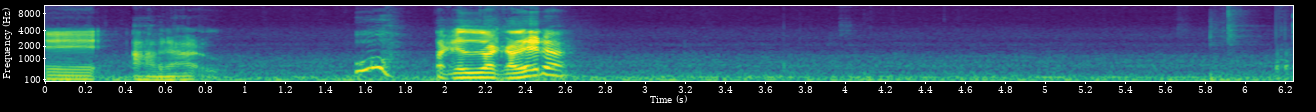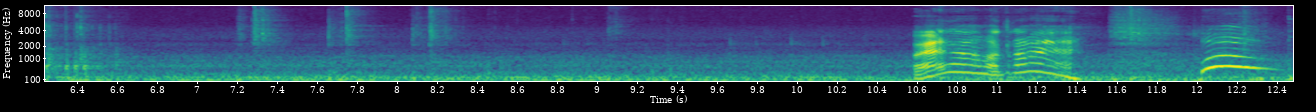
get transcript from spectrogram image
Eh, habrá algo. ¡Uh! ¡Está quedado la cadera! Bueno, otra vez. ¡Uh!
